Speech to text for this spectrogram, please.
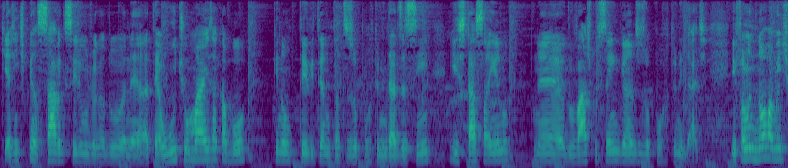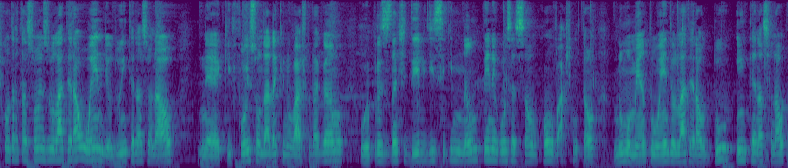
que a gente pensava que seria um jogador né, até útil, mas acabou que não teve tendo tantas oportunidades assim e está saindo né, do Vasco sem grandes oportunidades. E falando novamente de contratações, o lateral Wendel do Internacional né, que foi sondado aqui no Vasco da Gama, o representante dele disse que não tem negociação com o Vasco. Então, no momento, o Wendel, lateral do Internacional,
